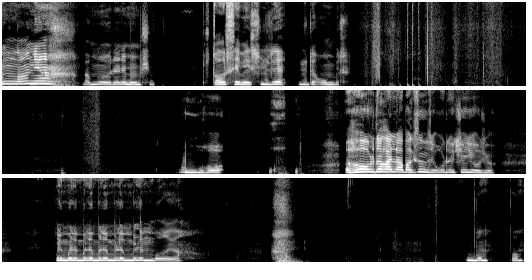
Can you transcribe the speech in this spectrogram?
lan lan ya. Ben bunu öğrenememişim. Ustalık seviyesi yüzde yüzde on bir. Oha. Aha orada hala baksanıza orada şey çalışıyor. Bılım bılım bılım bılım bılım bılım oluyor. Bum bum.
